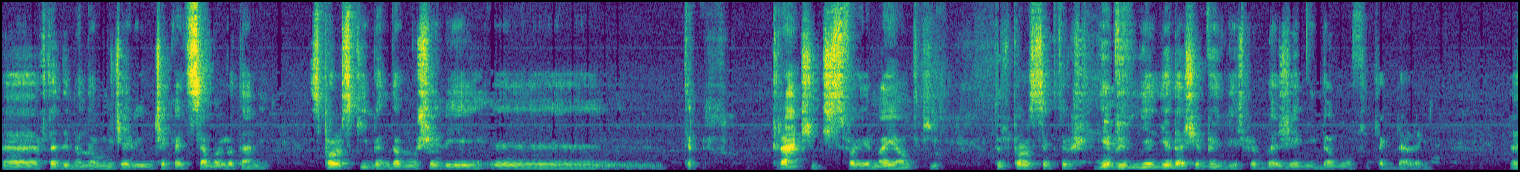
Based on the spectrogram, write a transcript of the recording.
e, wtedy będą musieli uciekać samolotami z Polski, będą musieli tr- tracić swoje majątki tu w Polsce, których nie, nie, nie da się wywieźć, prawda, ziemi, domów i tak dalej. E,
